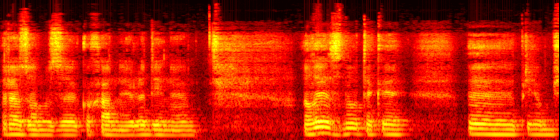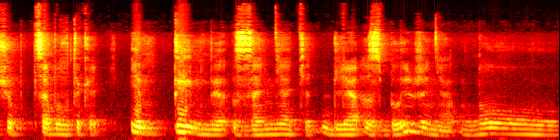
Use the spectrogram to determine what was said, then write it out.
разом з коханою людиною. Але знов таки, е, прям, щоб це було таке інтимне заняття для зближення, ну.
